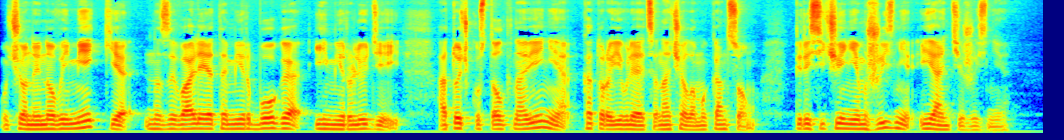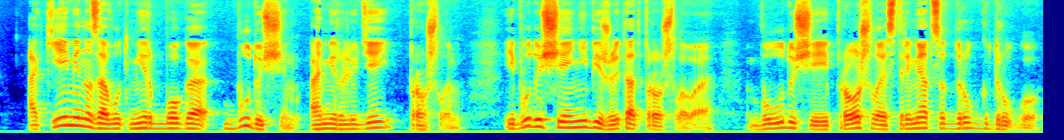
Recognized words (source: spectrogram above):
Ученые новой Мекки называли это мир Бога и мир людей, а точку столкновения, которая является началом и концом, пересечением жизни и антижизни. Акеми назовут мир Бога будущим, а мир людей – прошлым – и будущее не бежит от прошлого. Будущее и прошлое стремятся друг к другу.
